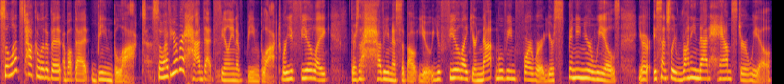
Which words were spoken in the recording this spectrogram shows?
So let's talk a little bit about that being blocked. So have you ever had that feeling of being blocked where you feel like there's a heaviness about you? You feel like you're not moving forward. You're spinning your wheels. You're essentially running that hamster wheel.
